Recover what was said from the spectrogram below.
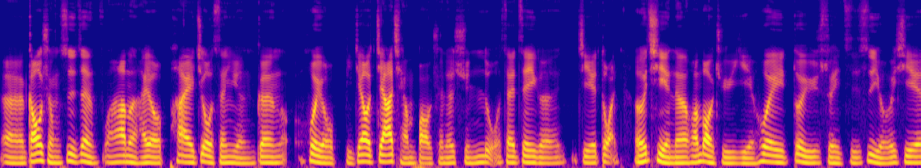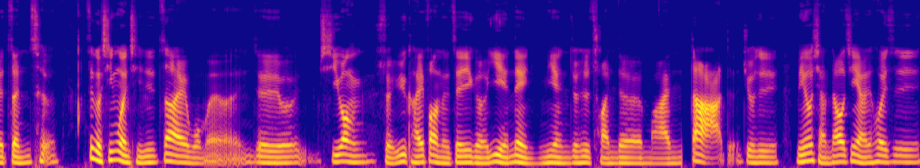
呃高雄市政府他们还有派救生员跟会有比较加强保全的巡逻，在这个阶段。而且呢，环保局也会对于水质是有一些侦测。这个新闻其实，在我们的希望水域开放的这一个业内里面，就是传的蛮大的，就是没有想到竟然会是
